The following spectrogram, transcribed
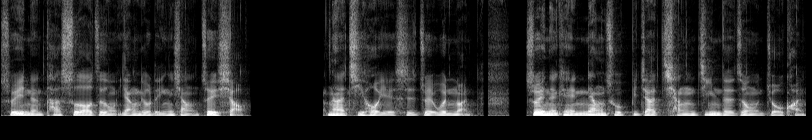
所以呢，它受到这种洋流的影响最小。那气候也是最温暖，所以呢，可以酿出比较强劲的这种酒款。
